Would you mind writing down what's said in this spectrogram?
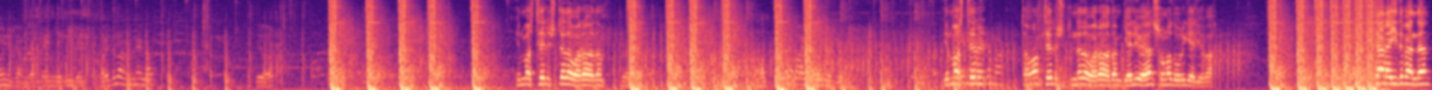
ya. Ben oynayacağım. Benden yediyle. Baydılar mı ne lan? Yok. Yılmaz tel üstte de var ha adam. Ben baydım oynuyorum. Yılmaz Ben tel, baydım ha. tamam tel üstünde de var ha adam. Geliyor en sona doğru geliyor bak. Bir tane yedi benden.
